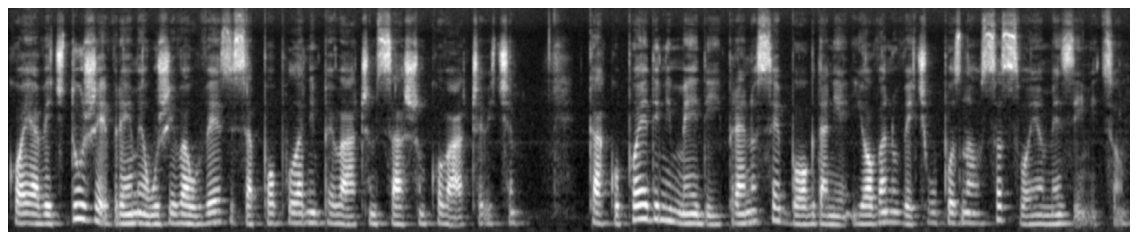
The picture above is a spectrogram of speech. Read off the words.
koja već duže vreme uživa u vezi sa popularnim pevačem Sašom Kovačevićem. Kako pojedini mediji prenose, Bogdan je Jovanu već upoznao sa svojom mezimicom.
